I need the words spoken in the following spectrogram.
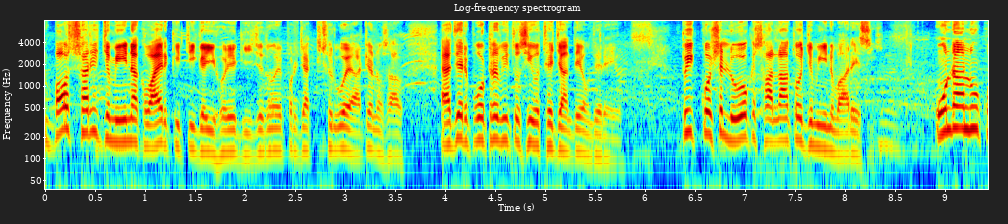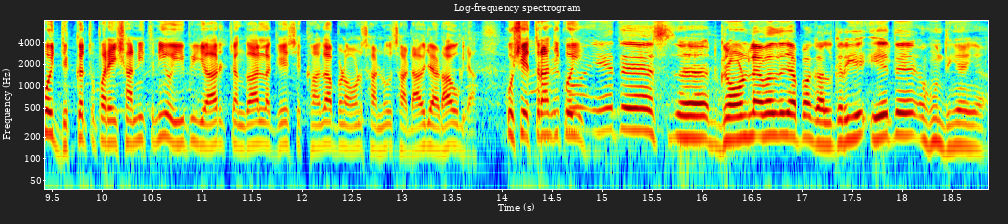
ਬਹੁਤ ਸਾਰੀ ਜ਼ਮੀਨ ਅਕਵਾਇਰ ਕੀਤੀ ਗਈ ਹੋਏਗੀ ਜਦੋਂ ਇਹ ਪ੍ਰੋਜੈਕਟ ਸ਼ੁਰੂ ਹੋਇਆ, Dhillon Sahib. As a reporter ਵੀ ਤੁਸੀਂ ਉੱਥੇ ਜਾਂਦੇ ਆਉਂਦੇ ਰਹੇ ਹੋ। ਵੀ ਕੁਝ ਲੋਕ ਸਾਲਾਂ ਤੋਂ ਜ਼ਮੀਨ ਵਾਰੇ ਸੀ। ਉਹਨਾਂ ਨੂੰ ਕੋਈ ਦਿੱਕਤ ਪਰੇਸ਼ਾਨੀ ਤਾਂ ਨਹੀਂ ਹੋਈ ਵੀ ਯਾਰ ਚੰਗਾ ਲੱਗੇ ਸਿੱਖਾਂ ਦਾ ਬਣਾਉਣ ਸਾਨੂੰ ਸਾਡਾ ਉਜਾੜਾ ਹੋ ਗਿਆ। ਕੁਝ ਇਸ ਤਰ੍ਹਾਂ ਦੀ ਕੋਈ ਇਹ ਤੇ ਗਰਾਊਂਡ ਲੈਵਲ ਤੇ ਜੇ ਆਪਾਂ ਗੱਲ ਕਰੀਏ ਇਹ ਤੇ ਹੁੰਦੀਆਂ ਹੀ ਆ।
